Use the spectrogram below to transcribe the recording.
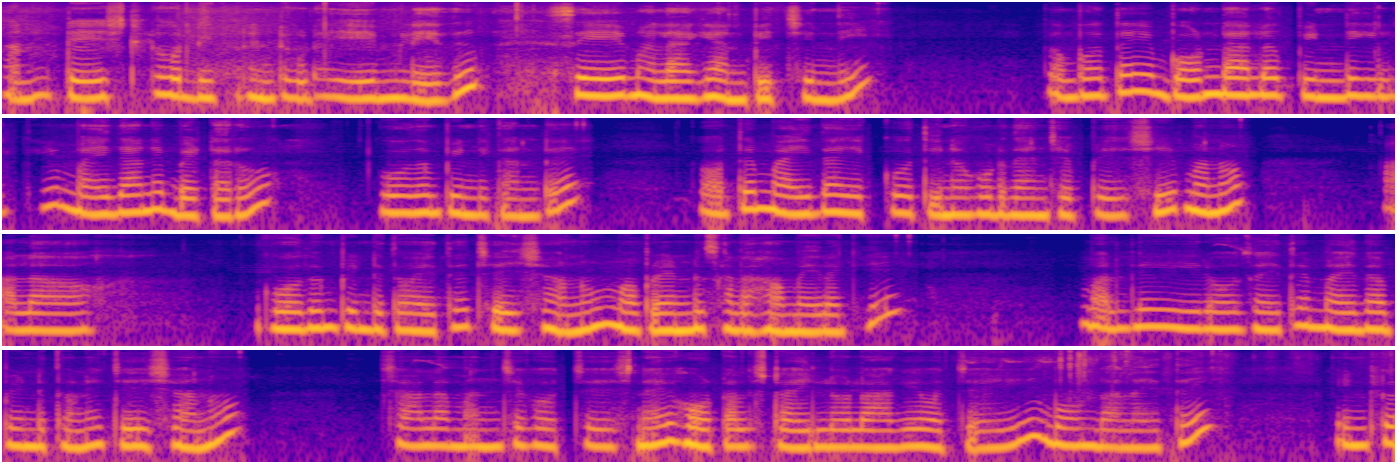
కానీ టేస్ట్లో డిఫరెంట్ కూడా ఏం లేదు. సేమ్ అలాగే అనిపించింది. కాకపోతే బోండాలు పిండికి మైదానే బెటరు గోధుమ పిండి కంటే. కాకపోతే మైదా ఎక్కువ తినకూడదు అని చెప్పేసి మనం అలా గోధుమ పిండితో అయితే చేశాను. మా ఫ్రెండ్ సలహా మేరకి మళ్ళీ ఈరోజు అయితే మైదా పిండితోనే చేశాను. చాలా మంచిగా వచ్చేసినాయి హోటల్ స్టైల్లో లాగే వచ్చాయి బోండాలు అయితే. ఇంట్లో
